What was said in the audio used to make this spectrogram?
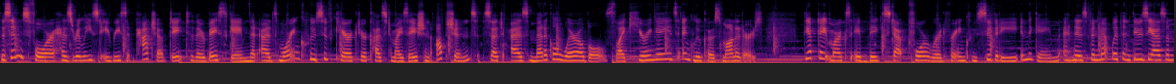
The Sims 4 has released a recent patch update to their base game that adds more inclusive character customization options, such as medical wearables like hearing aids and glucose monitors. The update marks a big step forward for inclusivity in the game and has been met with enthusiasm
